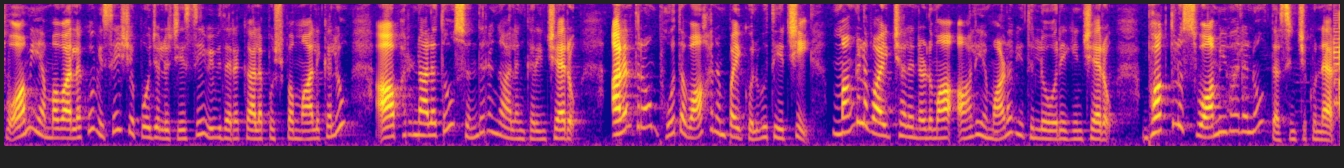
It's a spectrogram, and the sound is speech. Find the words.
స్వామి అమ్మవార్లకు విశేష పూజలు చేసి వివిధ రకాల పుష్పమాలికలు ఆభరణాలతో సుందరంగా అలంకరించారు. అనంతరం భూత వాహనంపై కొలువు తీర్చి మంగళ వాయిద్యాల నడుమ ఆలయ మాడవీధుల్లో ఊరేగించారు భక్తులు స్వామివార్లను దర్శించుకున్నారు.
